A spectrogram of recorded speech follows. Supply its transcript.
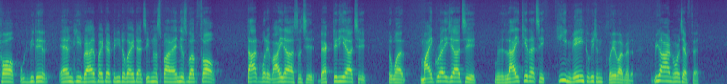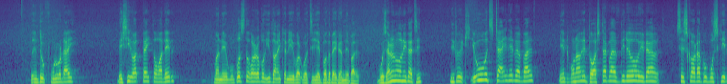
সব, উদ্ভিদের অ্যান্টি ব্রায়োফাইটার পেরিটোফাইটার জিমনোস্পার, অ্যাঞ্জিওস্পার সব। তারপরে ভাইরাস আছে, ব্যাকটেরিয়া আছে, তোমার মাইক্রোরাইজা আছে লাইকের আছে, কি নেই তুমি হয়ে পারবে না বিরাট বড় চ্যাপ্টার কিন্তু পুরোটাই, বেশিরভাগটাই তোমাদের মানে মুখস্থ করার উপর কিন্তু অনেকটা নির্ভর করছে যে কতটা এখানে পারে। বোঝানোর অনেক আছে। কিন্তু হিউজ টাইমের ব্যাপার, এর মনে হয় দশটা ক্লাস দিলেও এটা শেষ করাটা খুব মুশকিল।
